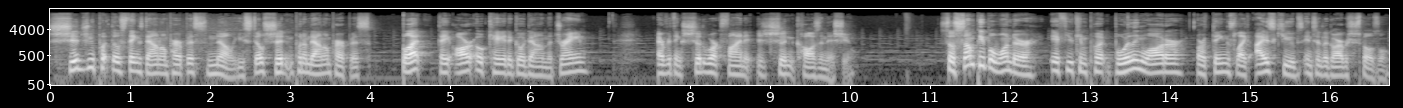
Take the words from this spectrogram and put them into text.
should you put those things down on purpose? No, you still shouldn't put them down on purpose, but they are okay to go down the drain. Everything should work fine. It, shouldn't cause an issue. So some people wonder if you can put boiling water or things like ice cubes into the garbage disposal.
